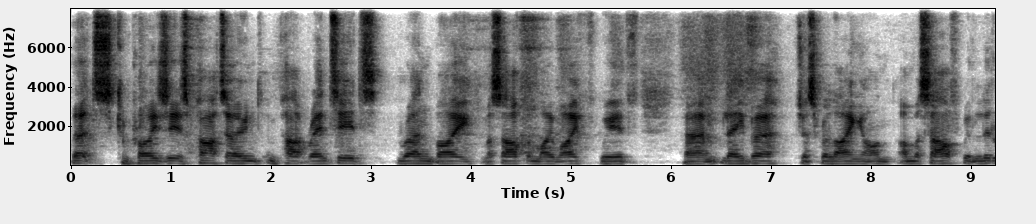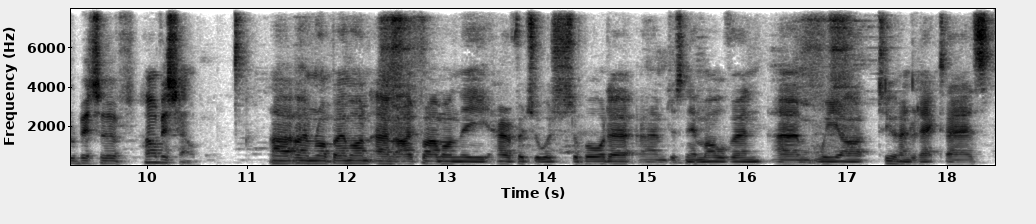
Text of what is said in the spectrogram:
that comprises part owned and part rented, run by myself and my wife with um, labour, just relying on, on myself with a little bit of harvest help. Uh, I'm Rob Beaumont and I farm on the Herefordshire Worcestershire border, um, just near Malvern. Um, we are 200 hectares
